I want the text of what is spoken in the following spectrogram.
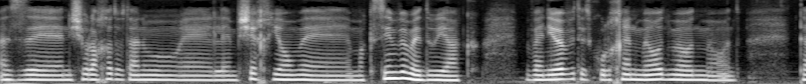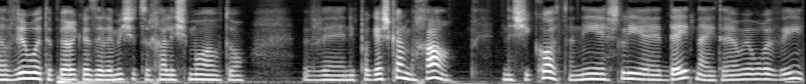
אז אה, אני שולחת אותנו אה, להמשך יום אה, מקסים ומדויק, ואני אוהבת את כולכן מאוד מאוד מאוד. תעבירו את הפרק הזה למי שצריכה לשמוע אותו, וניפגש כאן מחר. נשיקות, אני, יש לי date אה, night, היום יום רביעי,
